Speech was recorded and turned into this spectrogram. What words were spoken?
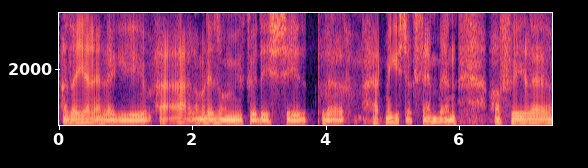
az a jelenlegi államrezon működésével, hát mégiscsak szemben a féle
